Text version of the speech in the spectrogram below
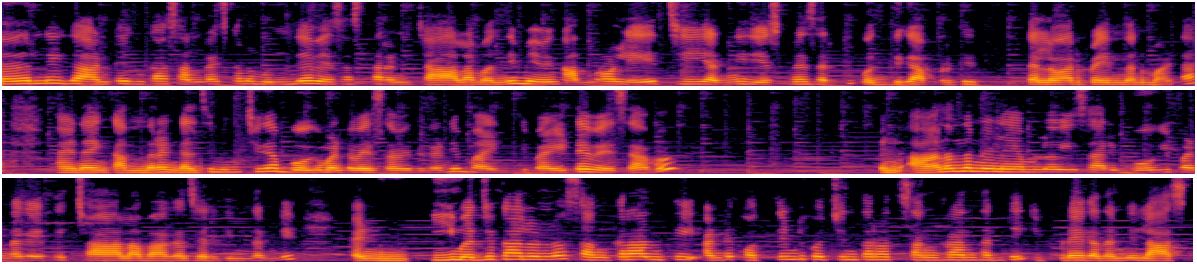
ఎర్లీగా అంటే ఇంకా సన్ రైజ్ కన్నా ముందే వేసేస్తారండి చాలా మంది మేము ఇంకా అందరం లేచి అన్ని చేసుకునేసరికి కొద్దిగా అప్పటికి తెల్లవారిపోయింది అనమాట అయినా ఇంక అందరం కలిసి మంచిగా భోగి మంట వేసాము ఎందుకంటే మా ఇంటి బయటే వేసాము. అండ్ ఆనంద నిలయంలో ఈసారి భోగి పండగ అయితే చాలా బాగా జరిగిందండి. అండ్ ఈ మధ్య కాలంలో సంక్రాంతి అంటే కొత్త ఇంటికి వచ్చిన తర్వాత సంక్రాంతి అంటే ఇప్పుడే కదండి. లాస్ట్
